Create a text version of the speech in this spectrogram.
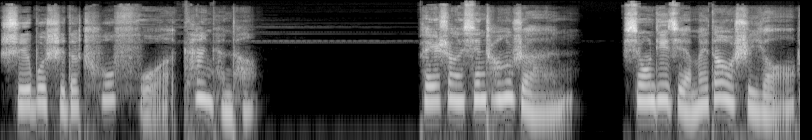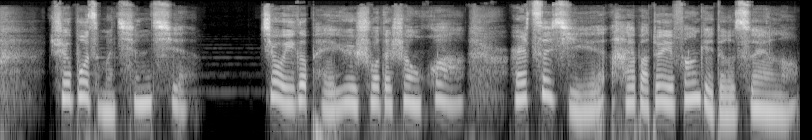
时不时的出府看看他。裴尚心肠软，兄弟姐妹倒是有，却不怎么亲切，就一个裴玉说得上话，而自己还把对方给得罪了。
